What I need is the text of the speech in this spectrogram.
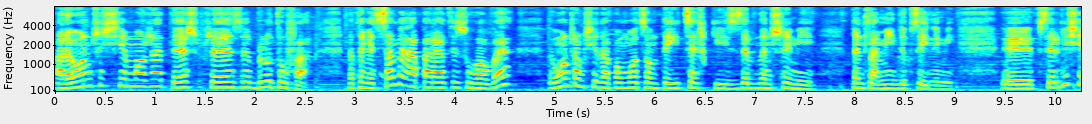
ale łączy się może też przez Bluetootha. Natomiast same aparaty słuchowe łączą się za pomocą tej cewki z zewnętrznymi pętlami indukcyjnymi. Y, w serwisie,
